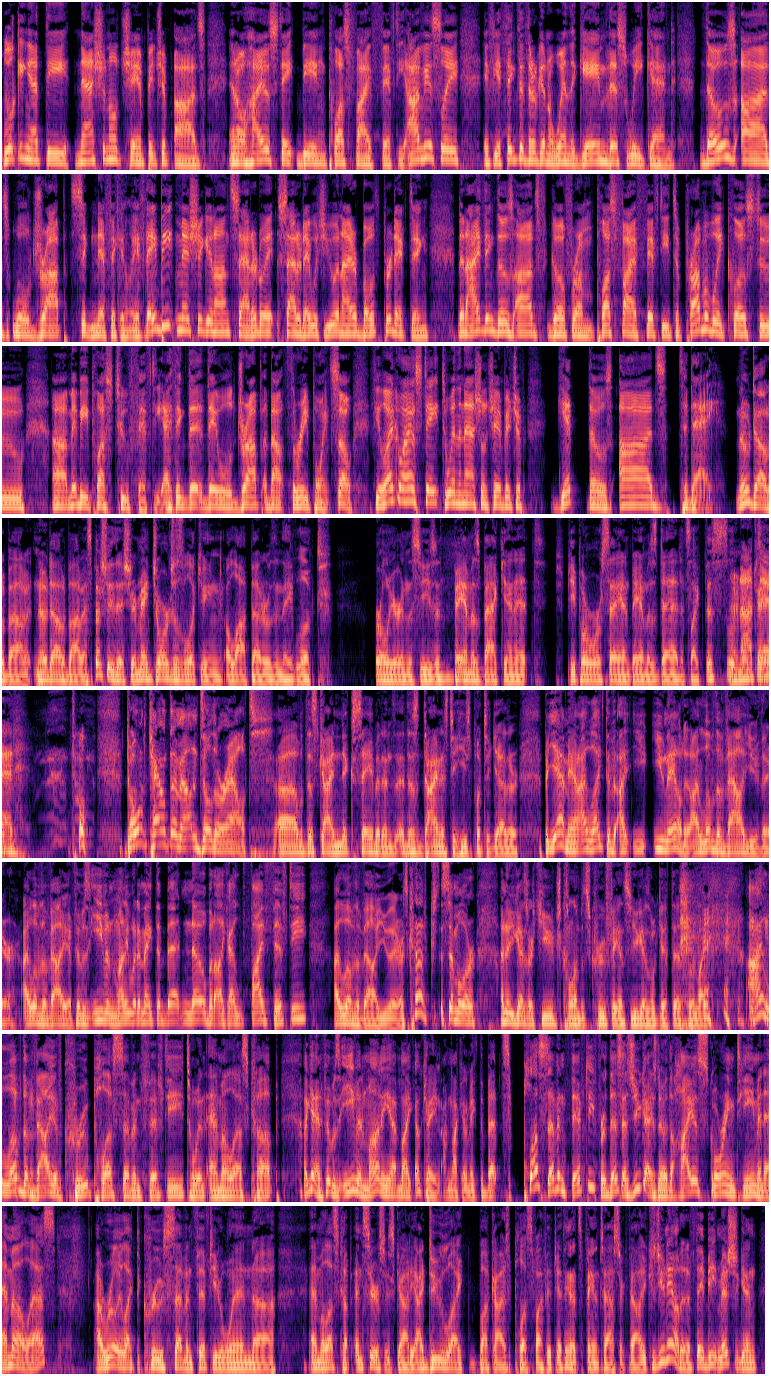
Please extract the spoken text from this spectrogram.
looking at the national championship odds and Ohio State being plus 550. Obviously, if you think that they're going to win the game this weekend, those odds will drop significantly. If they beat Michigan on Saturday, Saturday, which you and I are both predicting, then I think those odds go from plus 550 to probably close to uh, maybe plus 250. I think that they will drop about three points. So if you like Ohio State to win the national championship, get those odds today. No doubt about it. No doubt about it. Especially this year. I mean, Georgia's looking a lot better than they've looked earlier in the season. Bama's back in it. People were saying Bama's dead. It's like this. They're not okay. dead. don't don't count them out until they're out uh, with this guy Nick Saban and this dynasty he's put together. But yeah, man, I like the I, you, you, nailed it. I love the value there. I love the value. If it was even money, would I make the bet? No, but like I five fifty, I love the value there. It's kind of similar. I know you guys are huge Columbus Crew fans, so you guys will get this one. Like I love the value of Crew plus seven fifty to win MLS Cup. Again, if it was even money, I'm like, okay, I'm not going to make the bet. Plus seven fifty for this, as you guys know, the highest scoring team in MLS. I really like the Crew 750 to win uh, MLS Cup. And seriously, Scotty, I do like Buckeyes plus 550. I think that's fantastic value because you nailed it. If they beat Michigan,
